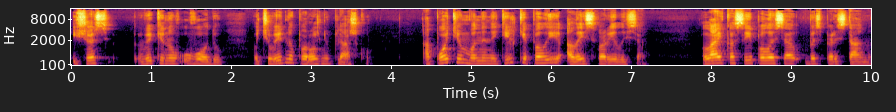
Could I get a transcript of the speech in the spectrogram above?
і щось викинув у воду, очевидно, порожню пляшку. А потім вони не тільки пили, але й сварилися. Лайка сипалася без перестану,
